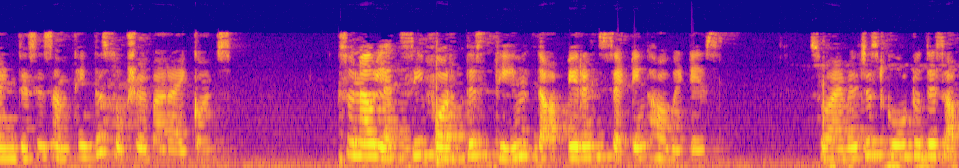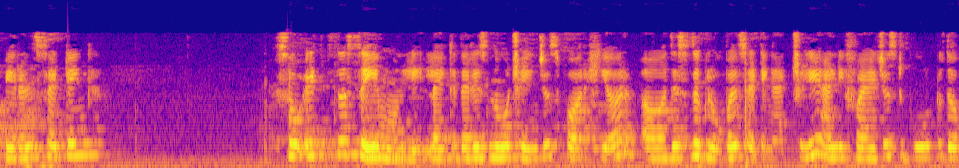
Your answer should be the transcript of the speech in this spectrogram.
and this is something the social bar icons. So now let's see for this theme the appearance setting how it is so I will just go to this appearance setting. So it's the same only. Like there is no changes for here. Uh, this is the global setting actually. And if I just go to the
